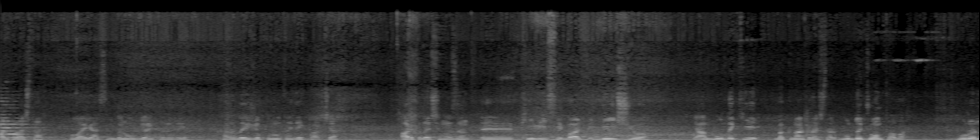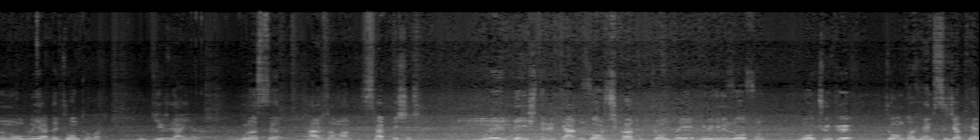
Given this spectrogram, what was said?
arkadaşlar. Kolay gelsin. Ben Olcay Karadayı. Karadayı Japon Otay'daki parça. Arkadaşımızın e, PVC valfi değişiyor. Yani buradaki bakın arkadaşlar burada conta var. Buranın olduğu yerde conta var. Bu girilen yer. Burası her zaman sertleşir. Burayı değiştirirken zor çıkartıp contayı. Bilginiz olsun. Bu çünkü conta hem sıcak hem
